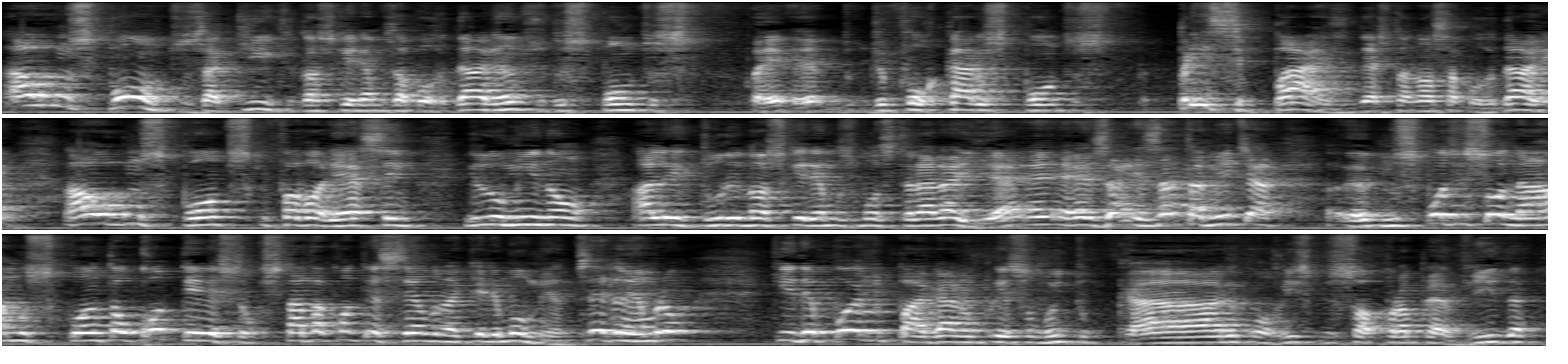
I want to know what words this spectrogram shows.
Há alguns pontos aqui que nós queremos abordar antes dos pontos, é, é, de focar os pontos principais desta nossa abordagem, há alguns pontos que favorecem, iluminam a leitura e nós queremos mostrar aí. É, é, é exatamente a, é, nos posicionarmos quanto ao contexto, o que estava acontecendo naquele momento. Vocês lembram que depois de pagar um preço muito caro, com risco de sua própria vida,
